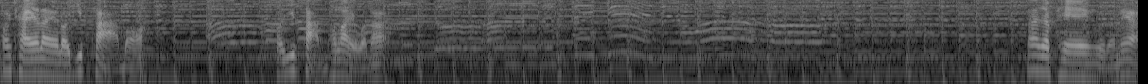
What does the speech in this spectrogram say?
ต้องใช้อะไรร้อยยี่สามหรอร้อยยี่สามเท่าไหร่วะนะน่าจะแพงอยู่นะเนี่ย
